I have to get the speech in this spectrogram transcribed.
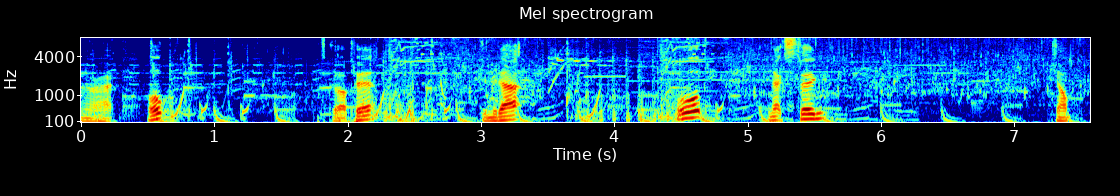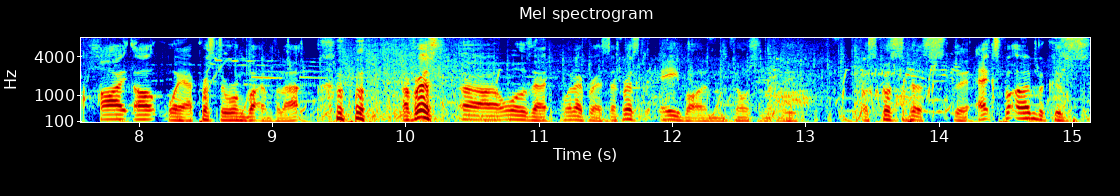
All right. Oh, let's go up here. Give me that. Oh, next thing. Jump high. Oh, wait, I pressed the wrong button for that. I pressed, uh, what was that? What did I press? I pressed the A button, unfortunately. I was supposed to press the X button because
